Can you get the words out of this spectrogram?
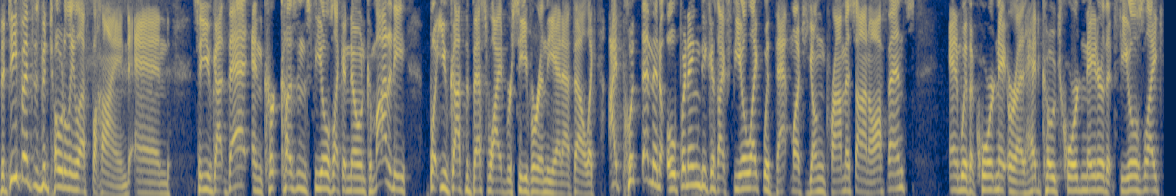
the defense has been totally left behind. And so you've got that, and Kirk Cousins feels like a known commodity. But you've got the best wide receiver in the NFL. Like I put them in opening because I feel like with that much young promise on offense, and with a coordinator or a head coach coordinator that feels like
